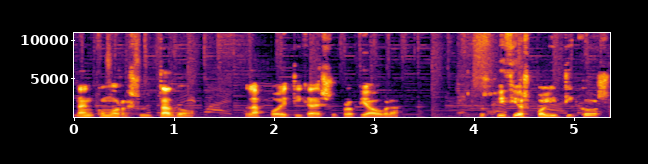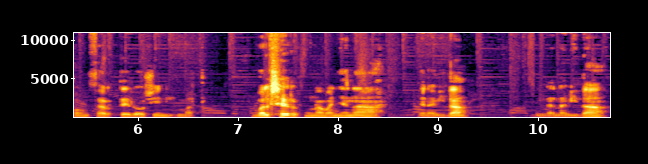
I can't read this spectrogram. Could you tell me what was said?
dan como resultado la poética de su propia obra. Sus juicios políticos son certeros y enigmáticos. Balser, una mañana de Navidad, en la Navidad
